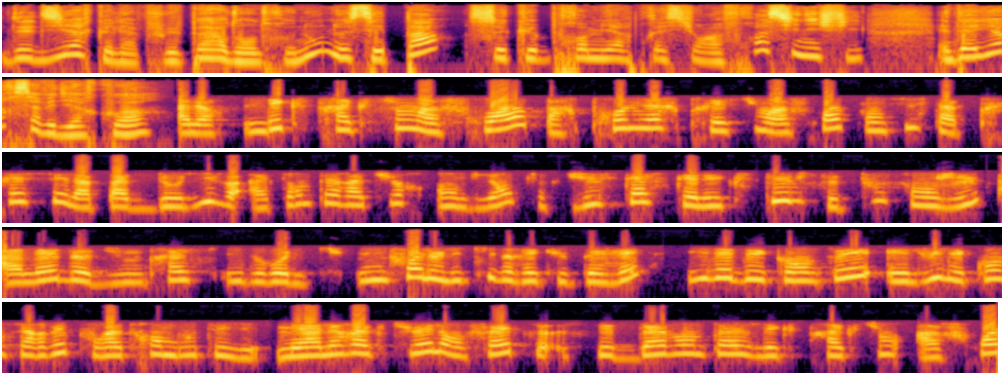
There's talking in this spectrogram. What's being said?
de dire que la plupart d'entre nous ne sait pas ce que première pression à froid signifie. Et d'ailleurs, ça veut dire quoi? Alors, l'extraction à froid par première pression à froid consiste à presser la pâte d'olive à température ambiante jusqu'à ce qu'elle expulse tout son jus à l'aide d'une presse hydraulique. Une fois le liquide récupéré, il est décanté et l'huile est conservée pour être embouteillée. Mais à l'heure actuelle, en fait, c'est davantage l'extraction à froid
